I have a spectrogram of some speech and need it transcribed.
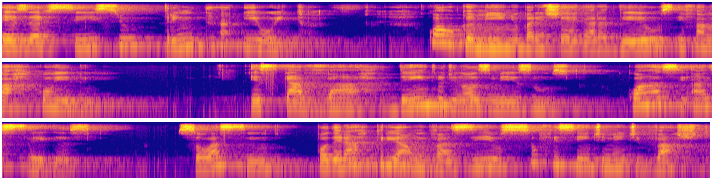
Exercício 38 Qual o caminho para enxergar a Deus e falar com Ele? Escavar dentro de nós mesmos, quase às cegas. Só assim poderá criar um vazio suficientemente vasto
